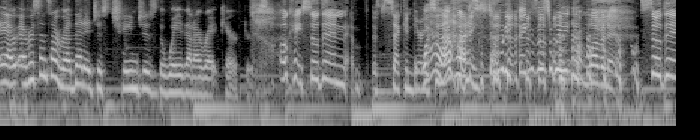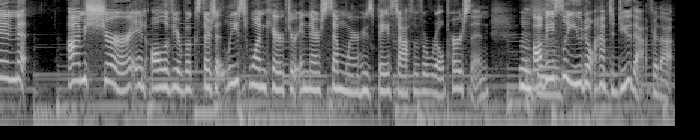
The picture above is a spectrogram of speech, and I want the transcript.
Yeah, Ever since I read that, it just changes the way that I write characters. okay, so then secondary. Wow, to I'm learning so many things this week. I'm loving it. So then I'm sure in all of your books there's at least one character in there somewhere who's based off of a real person. Mm-hmm. Obviously you don't have to do that for that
